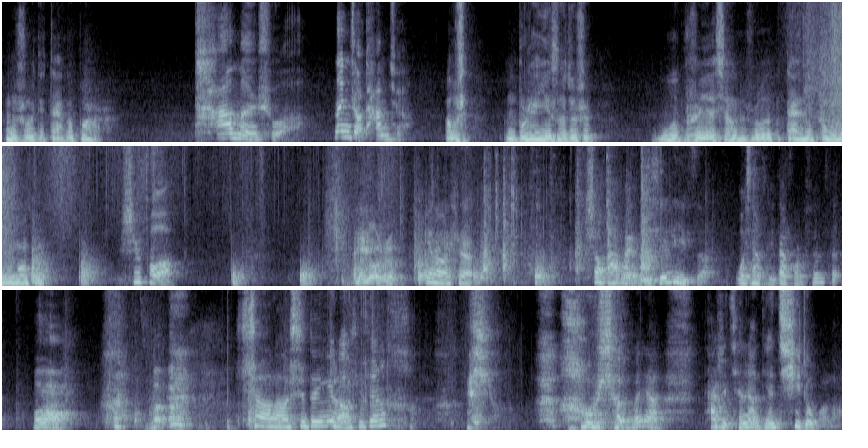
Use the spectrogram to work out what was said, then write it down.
他们说得带个伴儿他们说，那你找他们去。啊，不是，嗯不是这意思，就是我不是也想着说带你跟我那帮同，师傅，叶老师，叶老师，少华买了一些栗子，我想给大伙儿分分。哦，邵老师对玉老师真好。哎呦，好什么呀？他是前两天气着我了，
